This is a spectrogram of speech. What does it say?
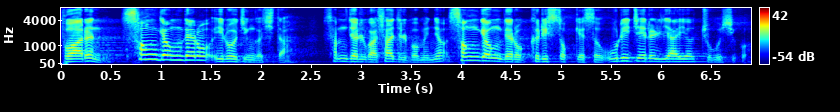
부활은 성경대로 이루어진 것이다. 3절과 4절 보면요. 성경대로 그리스도께서 우리 죄를 위하여 죽으시고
